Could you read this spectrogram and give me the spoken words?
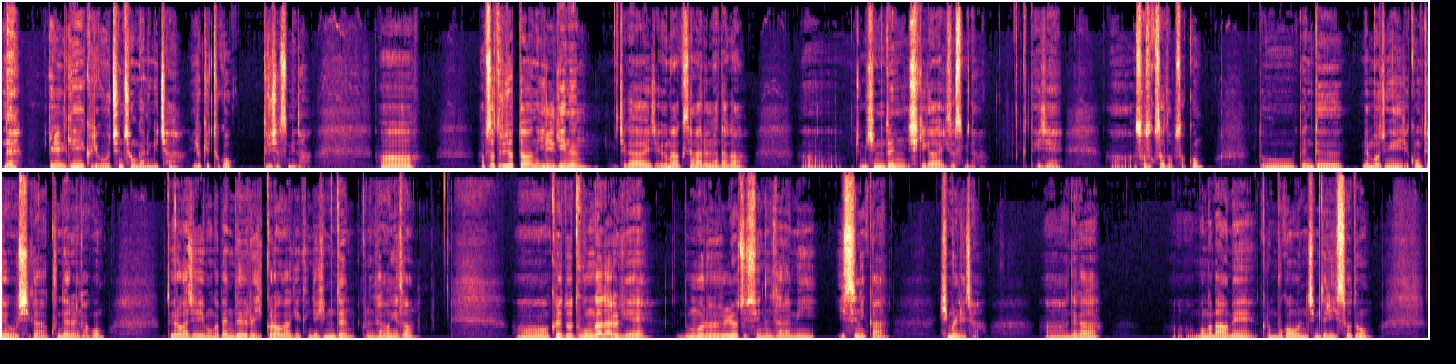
네. 일기 그리고 춘천 가는 기차 이렇게 두 곡 들으셨습니다. 어 앞서 들으셨던 일기는 제가 이제 음악 생활을 하다가 어 좀 힘든 시기가 있었습니다. 그때 이제 어 소속사도 없었고 또 밴드 멤버 중에 이제 공태우 씨가 군대를 가고 또 여러 가지 뭔가 밴드를 이끌어가기 굉장히 힘든 그런 상황에서 어 그래도 누군가 나를 위해 눈물을 흘려줄 수 있는 사람이 있으니까 힘을 내자. 어, 내가 어, 뭔가 마음에 그런 무거운 짐들이 있어도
